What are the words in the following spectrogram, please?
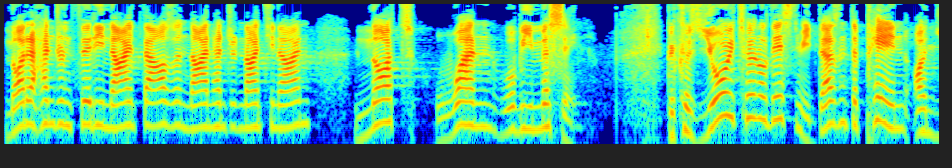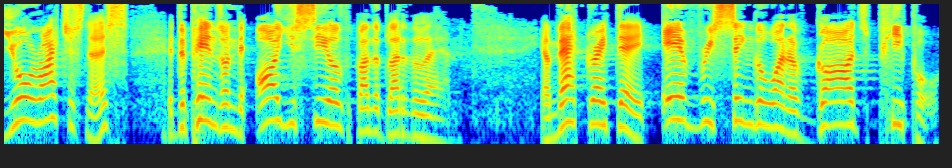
not 139,999. Not one will be missing. Because your eternal destiny doesn't depend on your righteousness, it depends on the, are you sealed by the blood of the Lamb? On that great day, every single one of God's people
